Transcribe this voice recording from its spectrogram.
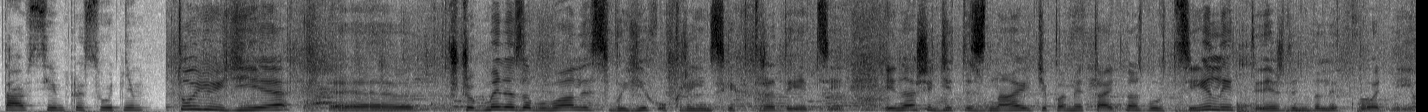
та всім присутнім. Метою є, е, щоб ми не забували своїх українських традицій. І наші діти знають і пам'ятають. У нас був цілий тиждень великодній.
